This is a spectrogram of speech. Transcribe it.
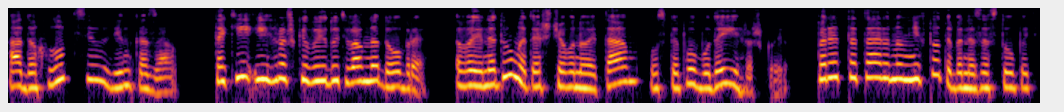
А до хлопців він казав такі іграшки вийдуть вам на добре. Ви не думаєте, що воно і там, у степу, буде іграшкою. Перед татарином ніхто тебе не заступить,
